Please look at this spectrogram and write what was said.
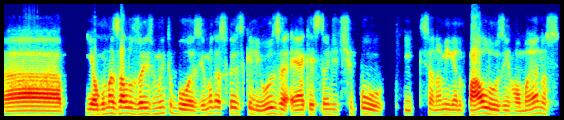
uh, e algumas alusões muito boas. E uma das coisas que ele usa é a questão de, tipo, que, se eu não me engano, Paulo usa em Romanos,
